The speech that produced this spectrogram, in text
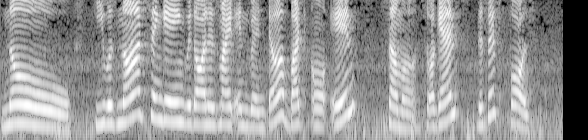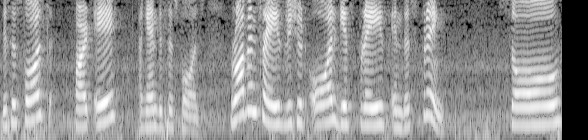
No, he was not singing with all his might in winter, but uh, in summer. So again, this is false. This is false. Part A. Again, this is false. Robin says we should all give praise in the spring. So,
